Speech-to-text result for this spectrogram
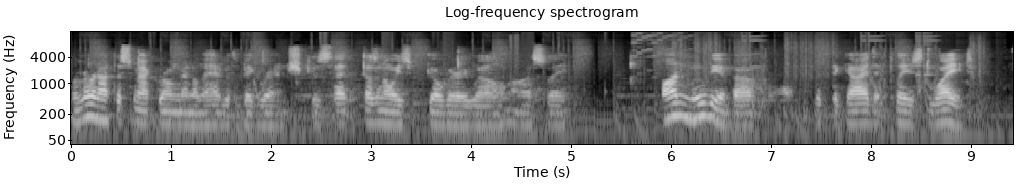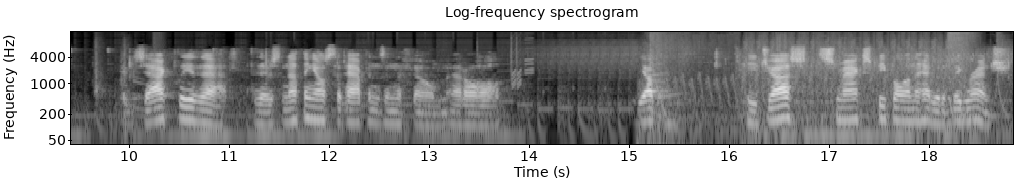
Remember not to smack grown men on the head with a big wrench, because that doesn't always go very well, honestly. Fun movie about that, with the guy that plays Dwight. Exactly that. There's nothing else that happens in the film at all. Yep. He just smacks people on the head with a big wrench.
